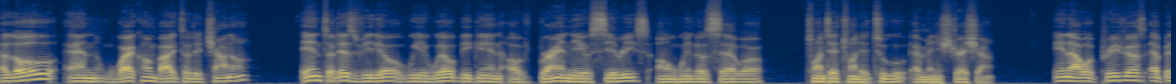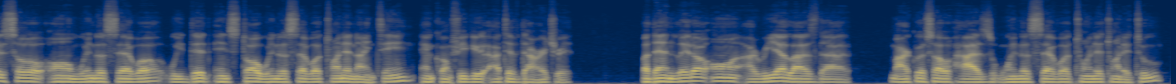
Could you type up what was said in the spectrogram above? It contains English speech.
Hello and welcome back to the channel. In today's video, we will begin a brand new series on Windows Server 2022 administration. In our previous episode on Windows Server, we did install Windows Server 2019 and configure Active Directory. But then later on, I realized that Microsoft has Windows Server 2022.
